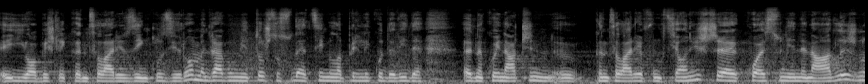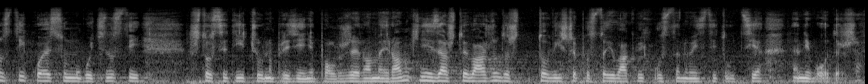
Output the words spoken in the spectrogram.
i obišli kancelariju za inkluziju Roma. Drago mi je to što su deca imala priliku da vide e, na koji način e, kancelarija funkcioniše, koje su njene nadležnosti, koje su mogućnosti što se tiče unapređenja položaja Roma i Romkinje i zašto je važno da što više postoji ovakvih ustanova institucija na nivou države.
